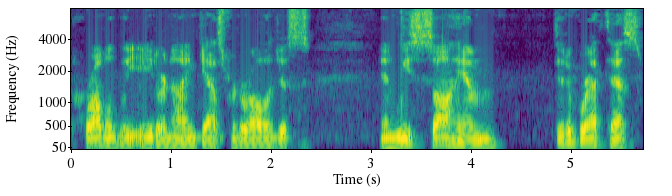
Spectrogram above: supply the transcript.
probably eight or nine gastroenterologists, and we saw him, did a breath test,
